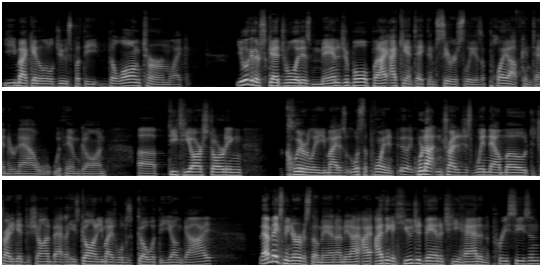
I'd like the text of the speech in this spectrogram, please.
you might get a little juice, but the the long term, like you look at their schedule, it is manageable, but I, I can't take them seriously as a playoff contender now with him gone. Uh, DTR starting, clearly you might as what's the point in like we're not in trying to just win now mode to try to get Deshaun back. Like he's gone, you might as well just go with the young guy. That makes me nervous though, man. I mean, I I think a huge advantage he had in the preseason,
